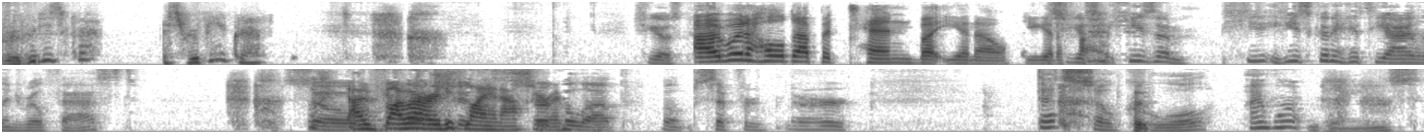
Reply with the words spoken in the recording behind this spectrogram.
Ruby's a graph. Is Ruby a graph? She goes, I would hold up a 10, but you know, you get a she goes, 5. he's um he, he's gonna hit the island real fast. So I'm- I'm already flying after him. Circle up, well, except for her. That's so cool. I want wings.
